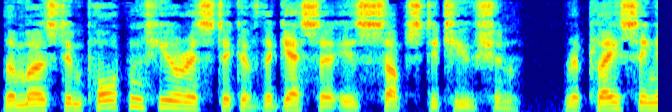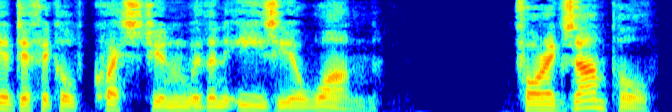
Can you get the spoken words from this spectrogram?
the most important heuristic of the guesser is substitution, replacing a difficult question with an easier one. For example,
